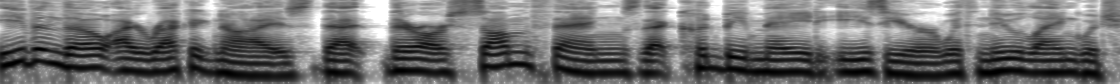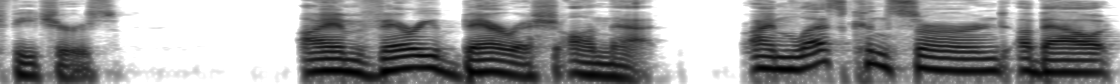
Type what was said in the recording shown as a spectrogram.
even though I recognize that there are some things that could be made easier with new language features, I am very bearish on that. I'm less concerned about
